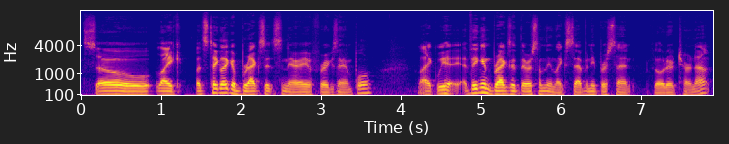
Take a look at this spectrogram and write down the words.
So, like, let's take like a Brexit scenario for example. Like we, I think in Brexit there was something like seventy percent voter turnout.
